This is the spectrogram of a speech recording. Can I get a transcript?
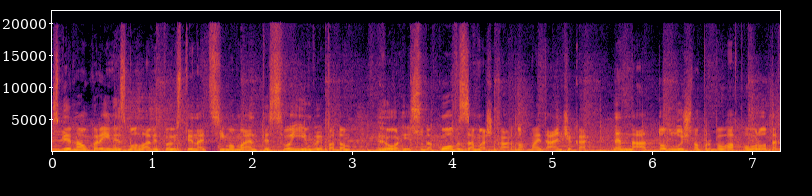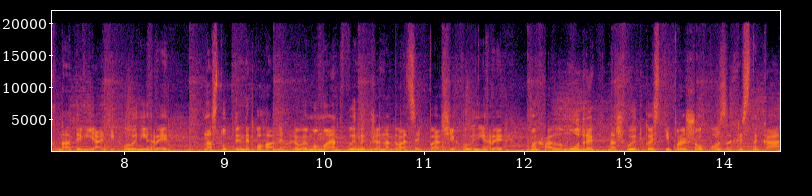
Збірна України змогла відповісти на ці моменти своїм випадом. Георгій Судаков за меж карного майданчика не надто влучно пробивав по воротах на дев'ятій хвилині гри. Наступний непоганий гольовий момент виник вже на 21-й хвилині гри. Михайло Мудрик на швидкості пройшов повз захисника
